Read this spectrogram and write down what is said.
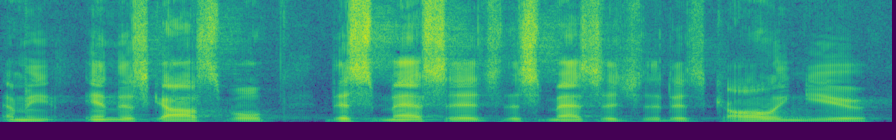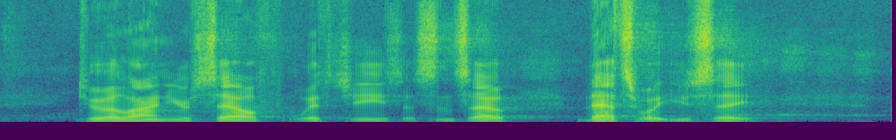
I mean, in this gospel, this message, this message that is calling you to align yourself with Jesus. And so that's what you see.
